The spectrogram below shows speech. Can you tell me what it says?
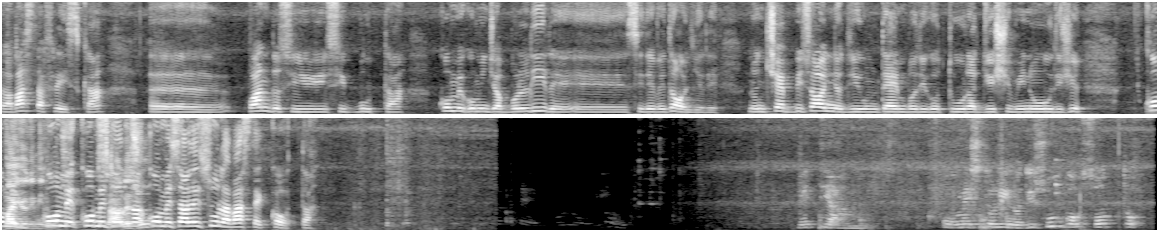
la pasta fresca eh, quando si, si butta, come comincia a bollire eh, si deve togliere, non c'è bisogno di un tempo di cottura, 10 minuti, come, paio di minuti. come, come Sale torna- su. come sale su la pasta è cotta. Mettiamo un mestolino di sugo sotto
